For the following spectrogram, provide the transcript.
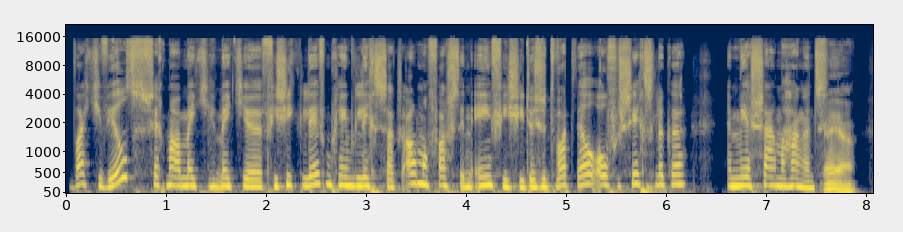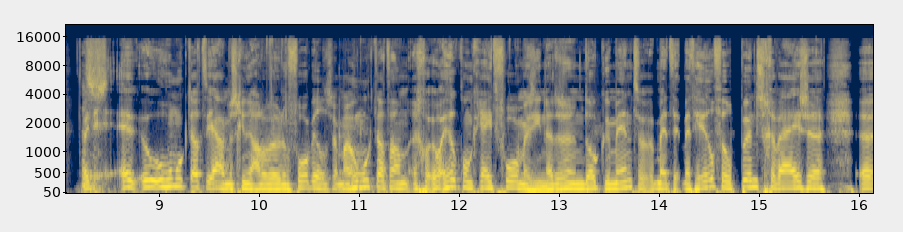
wat je wilt, zeg maar, met je, met je fysieke leefomgeving ligt straks allemaal vast in één visie. Dus het wordt wel overzichtelijker en meer samenhangend. Ja, ja. Is... Hoe moet ik dat, ja, misschien hadden we een voorbeeld, maar hoe moet ik dat dan heel concreet voor me zien? Dat is een document met, met heel veel puntsgewijze uh,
